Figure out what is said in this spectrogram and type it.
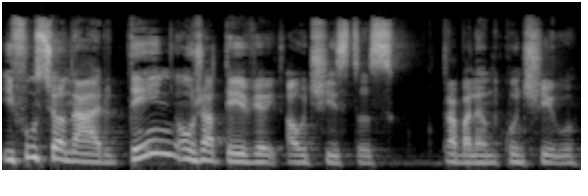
E funcionário, tem ou já teve autistas trabalhando contigo?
